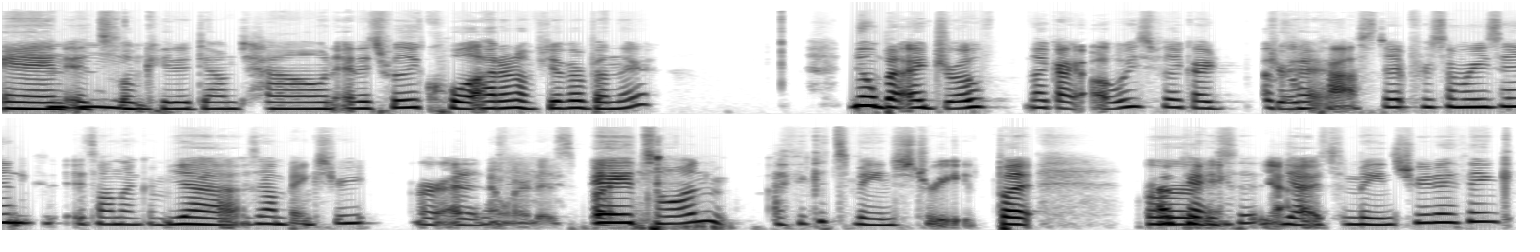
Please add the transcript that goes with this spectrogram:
and mm-hmm. it's located downtown and it's really cool. I don't know if you've ever been there? No, but I drove like I always feel like I drove okay. past it for some reason. It's on like a, yeah, it's on Bank Street or I don't know where it is. But... It's on I think it's Main Street, but or okay. It? Yeah. yeah. it's a Main Street, I think.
